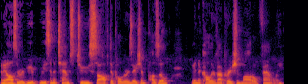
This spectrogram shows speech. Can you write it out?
And I also reviewed recent attempts to solve the polarization puzzle in the color evaporation model family.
